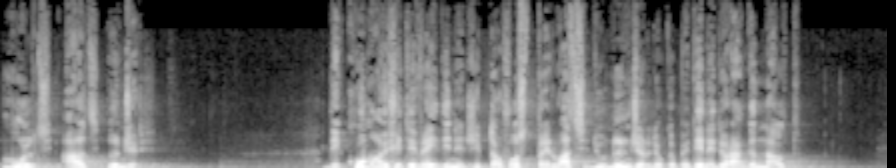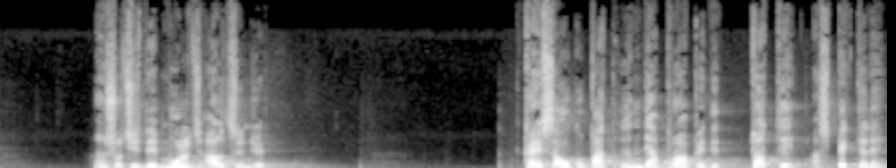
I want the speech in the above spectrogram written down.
mulți alți îngeri. De cum au ieșit evrei din Egipt, au fost preluați de un înger, de o căpetenie de o rang înalt, însoțiți de mulți alți îngeri, care s-au ocupat îndeaproape de toate aspectele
